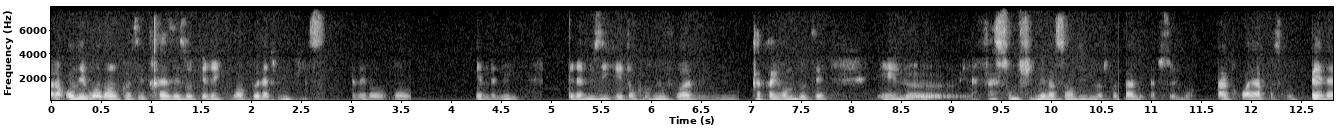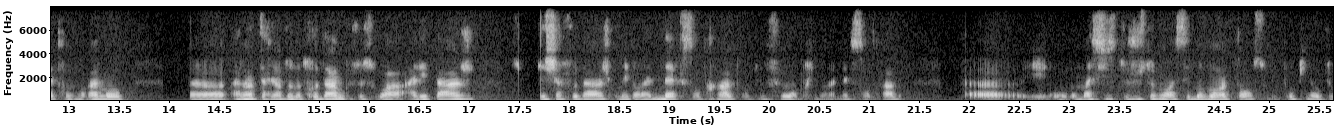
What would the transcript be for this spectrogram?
Alors, on est moins dans le côté très ésotérique ou un peu la Twin Peaks, vous savez, dans, la nuit. Et la musique est encore une fois d'une très très grande beauté. Et la façon de filmer l'incendie de Notre-Dame est absolument incroyable parce qu'on pénètre vraiment euh, à l'intérieur de Notre-Dame, que ce soit à l'étage, sur l'échafaudage, on est dans la nef centrale quand le feu a pris dans la nef centrale. Euh, et on, assiste justement à ces moments intenses où les pompiers ont dû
